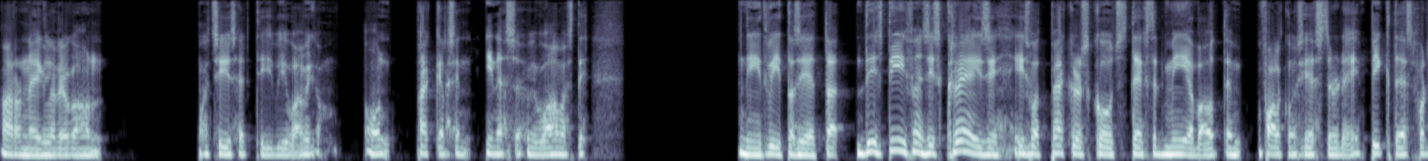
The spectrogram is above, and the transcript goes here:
Aaron Neigler, joka on Cheesehead TV vai mikä on Packersin inessä hyvin vahvasti, niin twiittasi, että This defense is crazy is what Packers coach texted me about the Falcons yesterday. Big test for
